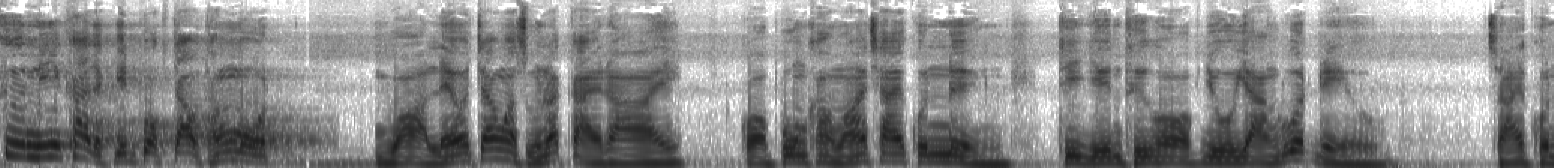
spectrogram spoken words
คืนนี้ข้าจะกินพวกเจ้าทั้งหมด ว่าแล้วเจ้าอสูรกายราย ก็พุ่งเข้ามาชายคนหนึ่ง ที่ยืนถือหอกอยู่อย่างรวดเร็ว ชายคน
